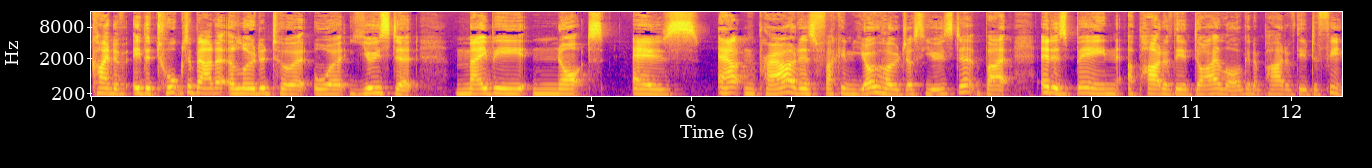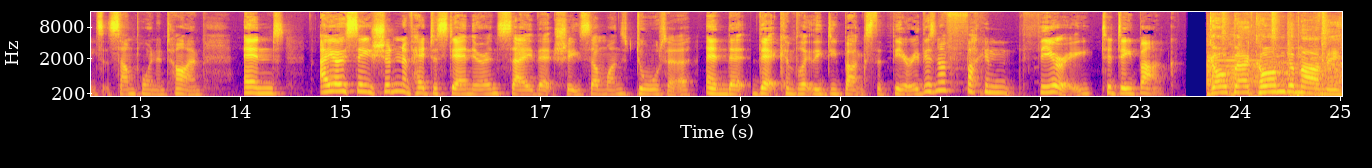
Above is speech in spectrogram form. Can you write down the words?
kind of either talked about it, alluded to it, or used it, maybe not as out and proud as fucking Yoho just used it, but it has been a part of their dialogue and a part of their defense at some point in time. And AOC shouldn't have had to stand there and say that she's someone's daughter and that that completely debunks the theory. There's no fucking theory to debunk. Go back home to mommy.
